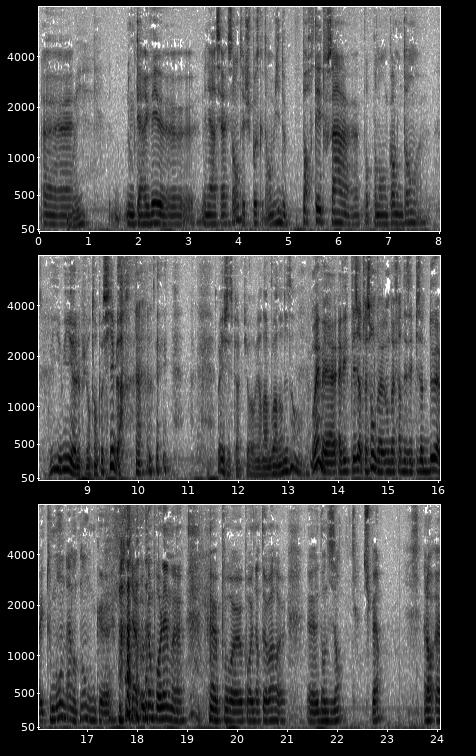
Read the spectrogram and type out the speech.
Oui. donc t'es arrivé euh, de manière assez récente et je suppose que t'as envie de porter tout ça pe- pendant encore longtemps. Oui, oui, le plus longtemps possible. oui, j'espère que tu reviendras me voir dans 10 ans. Ouais, mais euh, avec plaisir. De toute façon, on doit, on doit faire des épisodes 2 avec tout le monde là maintenant, donc il n'y a aucun problème euh, euh, pour, euh, pour venir te voir euh, euh, dans 10 ans. Super. Alors,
